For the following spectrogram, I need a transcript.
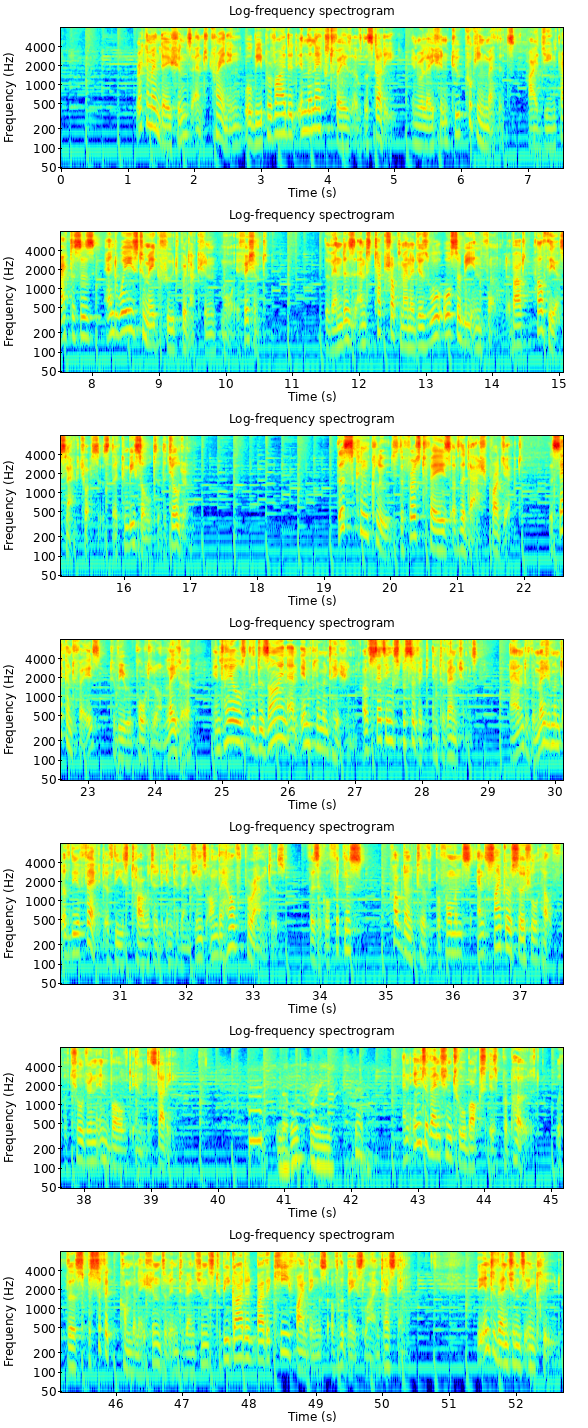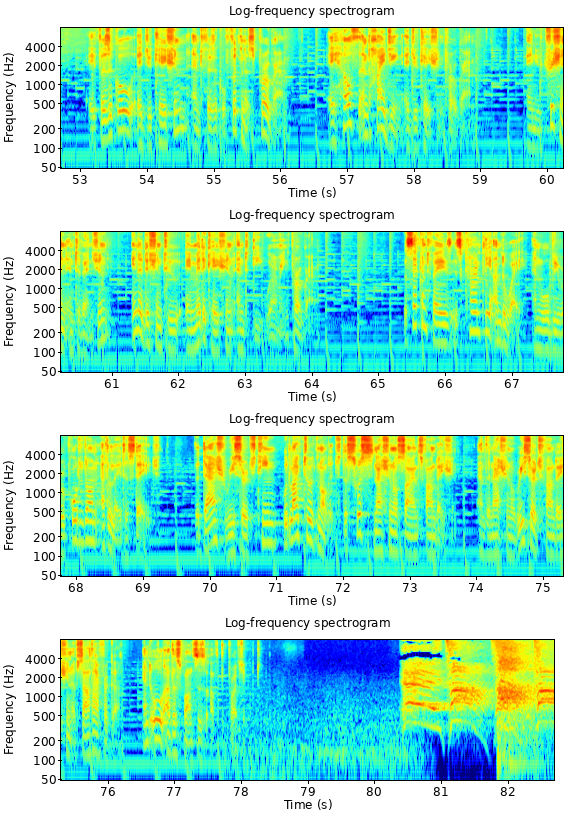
Recommendations and training will be provided in the next phase of the study in relation to cooking methods, hygiene practices, and ways to make food production more efficient. The vendors and tuck shop managers will also be informed about healthier snack choices that can be sold to the children. This concludes the first phase of the DASH project. The second phase, to be reported on later, entails the design and implementation of setting specific interventions and the measurement of the effect of these targeted interventions on the health parameters, physical fitness, cognitive performance, and psychosocial health of children involved in the study. Level 3 7. An intervention toolbox is proposed, with the specific combinations of interventions to be guided by the key findings of the baseline testing. The interventions include a physical education and physical fitness program, a health and hygiene education program, a nutrition intervention, in addition to a medication and deworming program. The second phase is currently underway and will be reported on at a later stage. The DASH research team would like to acknowledge the Swiss National Science Foundation and the National Research Foundation of South Africa and all other sponsors of the project. Hey, ta! Ta! Ta!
